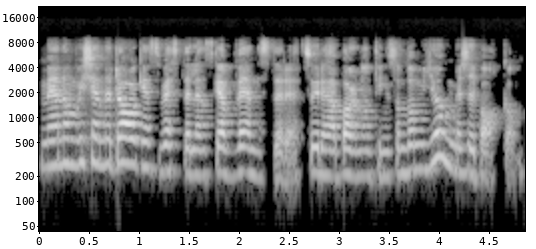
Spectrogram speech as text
Men om vi känner dagens västerländska vänsterrätt så är det här bara någonting som de gömmer sig bakom.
